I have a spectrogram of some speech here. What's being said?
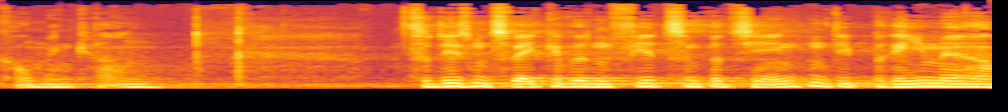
kommen kann. Zu diesem Zwecke wurden 14 Patienten, die primär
